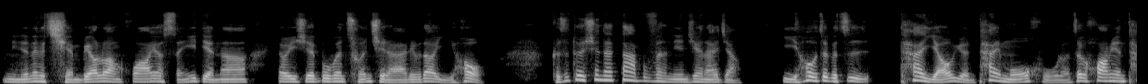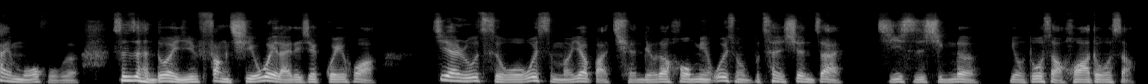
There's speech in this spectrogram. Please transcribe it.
你的那个钱不要乱花，要省一点啊，要一些部分存起来，留到以后。可是对现在大部分的年轻人来讲，以后这个字。太遥远、太模糊了，这个画面太模糊了，甚至很多人已经放弃未来的一些规划。既然如此，我为什么要把钱留到后面？为什么不趁现在及时行乐，有多少花多少？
